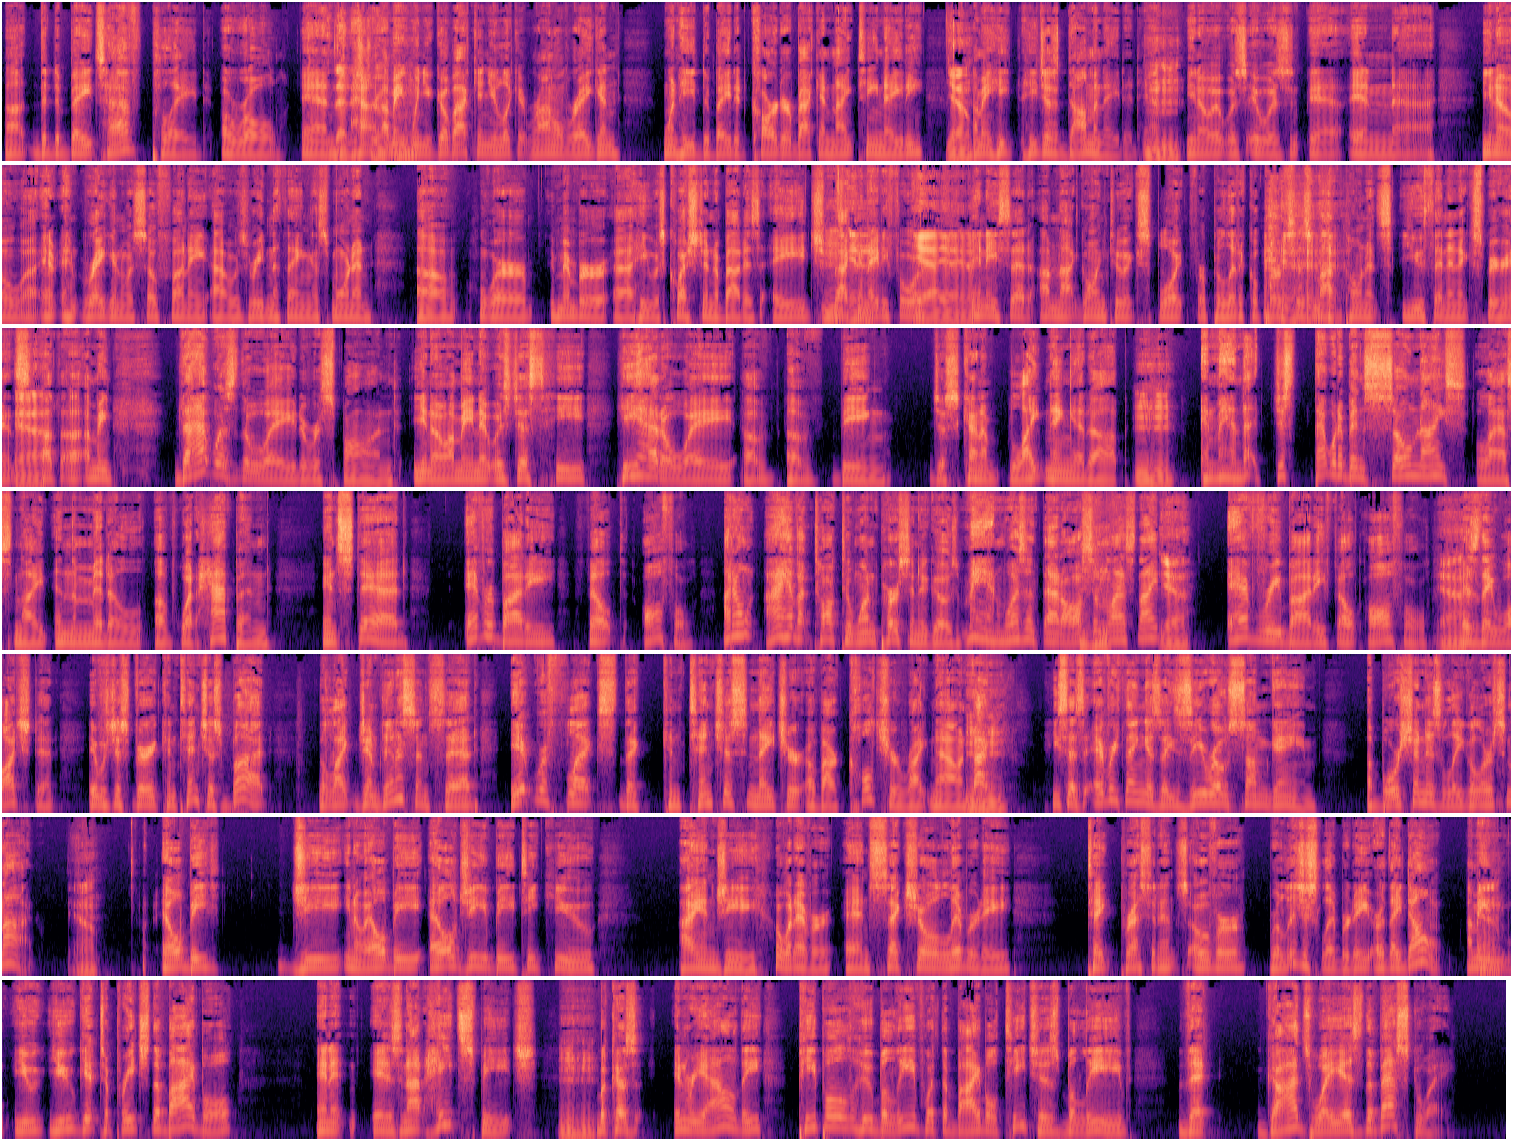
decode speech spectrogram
uh, the debates have played a role and that is how, true. I mean, mm-hmm. when you go back and you look at Ronald Reagan when he debated Carter back in 1980, yeah, I mean he he just dominated him. Mm-hmm. You know, it was it was uh, in uh, you know, uh, and, and, Reagan was so funny. I was reading a thing this morning. Uh, where remember uh, he was questioned about his age mm, back in '84. Yeah, yeah, yeah. And he said, "I'm not going to exploit for political purposes my opponent's youth and inexperience." Yeah. I, th- I mean, that was the way to respond. You know, I mean, it was just he he had a way of of being just kind of lightening it up. Mm-hmm. And man, that just that would have been so nice last night in the middle of what happened. Instead, everybody felt awful. I don't I haven't talked to one person who goes, "Man, wasn't that awesome mm-hmm. last night?" Yeah. Everybody felt awful yeah. as they watched it. It was just very contentious. But the like Jim Denison said, it reflects the contentious nature of our culture right now. In mm-hmm. fact, he says everything is a zero sum game. Abortion is legal or it's not. Yeah. LBG, you know, LB, LGBTQ, ING, whatever, and sexual liberty take precedence over religious liberty or they don't. I mean, yeah. you you get to preach the Bible, and it it is not hate speech mm-hmm. because in reality, people who believe what the Bible teaches believe that God's way is the best way,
